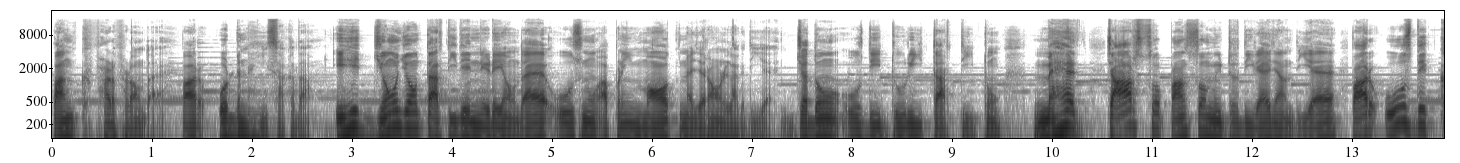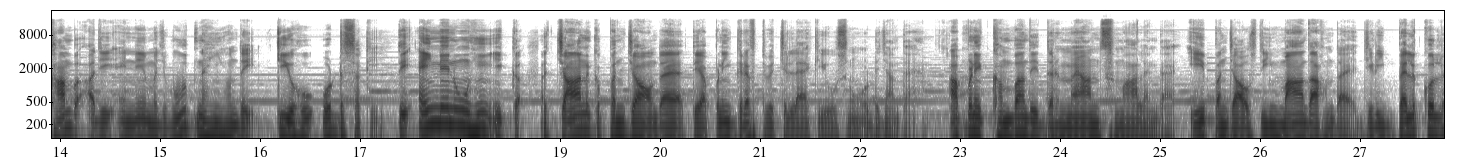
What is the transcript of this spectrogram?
ਪੰਖ ਫੜਫੜਾਉਂਦਾ ਹੈ, ਪਰ ਉੱਡ ਨਹੀਂ ਸਕਦਾ। ਇਹ ਜਿਉਂ-ਜਿਉਂ ਧਰਤੀ ਦੇ ਨੇੜੇ ਆਉਂਦਾ ਹੈ ਉਸ ਨੂੰ ਆਪਣੀ ਮੌਤ ਨਜ਼ਰ ਆਉਣ ਲੱਗਦੀ ਹੈ। ਜਦੋਂ ਉਸ ਦੀ ਦੂਰੀ ਧਰਤੀ ਤੋਂ ਮਹਿਜ਼ 400-500 ਮੀਟਰ ਦੀ ਰਹਿ ਜਾਂਦੀ ਹੈ, ਪਰ ਉਸ ਦੇ ਖੰਭ ਅਜੇ ਇੰਨੇ ਮਜ਼ਬੂਤ ਨਹੀਂ ਹੁੰਦੇ ਕਿ ਉਹ ਉੱਡ ਸਕੇ। ਤੇ ਐਨੇ ਨੂੰ ਹੀ ਇੱਕ ਅਚਾਨਕ ਪੰਜਾ ਆਉਂਦਾ ਹੈ ਤੇ ਆਪਣੀ ਗ੍ਰਿਫਤ ਵਿੱਚ ਲੈ ਕੇ ਉਸ ਨੂੰ ਉੱਡ ਜਾਂਦਾ ਹੈ। ਆਪਣੇ ਖੰਭਾਂ ਦੇ ਦਰਮਿਆਨ ਸਮਾ ਲੈਂਦਾ ਹੈ। ਇਹ ਪੰਜਾ ਉਸ ਦੀ ਮਾਂ ਦਾ ਹੁੰਦਾ ਹੈ, ਜਿਹੜੀ ਬਿਲਕੁਲ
